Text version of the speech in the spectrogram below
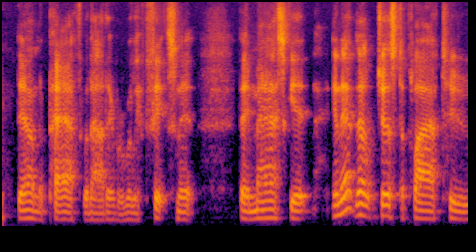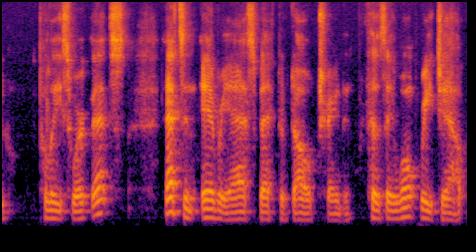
down the path without ever really fixing it. They mask it, and that don't just apply to police work. That's that's in every aspect of dog training because they won't reach out.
